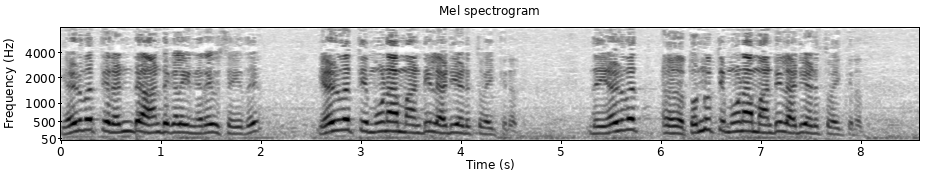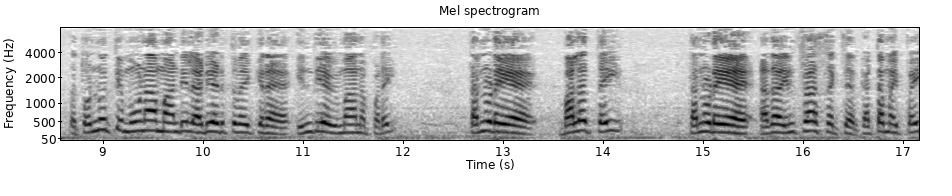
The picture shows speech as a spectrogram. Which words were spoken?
எழுபத்தி ரெண்டு ஆண்டுகளை நிறைவு செய்து எழுபத்தி மூணாம் ஆண்டில் அடியெடுத்து வைக்கிறது. இந்த எழுபத் தொண்ணூத்தி மூணாம் ஆண்டில் அடி எடுத்து வைக்கிறது. இந்த தொண்ணூத்தி மூணாம் ஆண்டில் அடி எடுத்து வைக்கிற இந்திய விமானப்படை தன்னுடைய பலத்தை தன்னுடைய அதாவது இன்ஃப்ராஸ்ட்ரக்சர் கட்டமைப்பை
